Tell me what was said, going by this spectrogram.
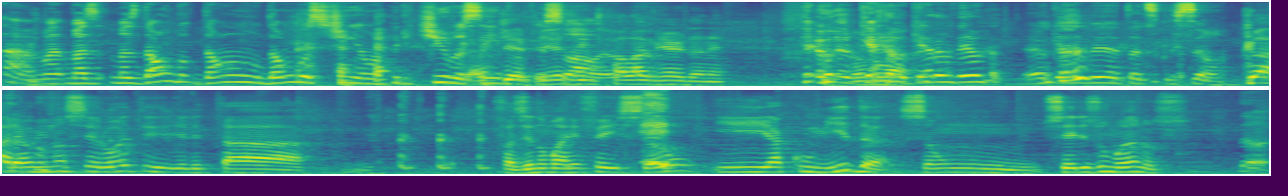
Ah, ma- mas, mas dá, um, dá, um, dá um gostinho, um aperitivo assim quer pro ver pessoal. a gente falar merda, né? Eu, eu, quero, lá. eu, quero ver, eu quero ver a tua descrição. Cara, é um rinoceronte, ele tá fazendo uma refeição e a comida são seres humanos. Não,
